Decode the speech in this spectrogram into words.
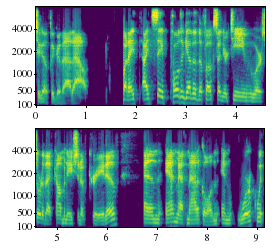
to go figure that out. But I, I'd say pull together the folks on your team who are sort of that combination of creative and and mathematical and, and work with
